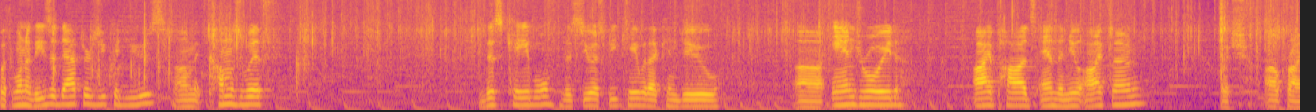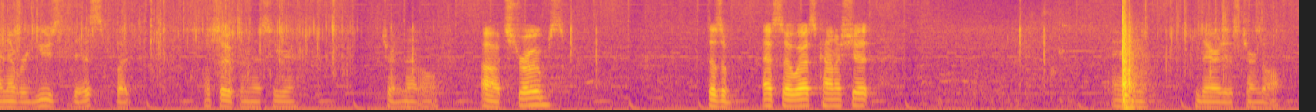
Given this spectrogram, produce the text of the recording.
with one of these adapters you could use. Um, it comes with this cable, this USB cable that can do uh, Android, iPods, and the new iPhone, which I'll probably never use this, but let's open this here. Turn that off. Oh, it strobes. Does a SOS kind of shit. And there it is turned off.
